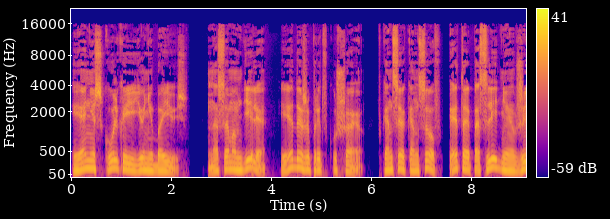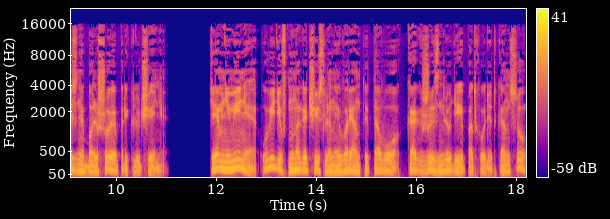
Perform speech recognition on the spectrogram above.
я нисколько ее не боюсь. На самом деле, я даже предвкушаю. В конце концов, это последнее в жизни большое приключение. Тем не менее, увидев многочисленные варианты того, как жизнь людей подходит к концу,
